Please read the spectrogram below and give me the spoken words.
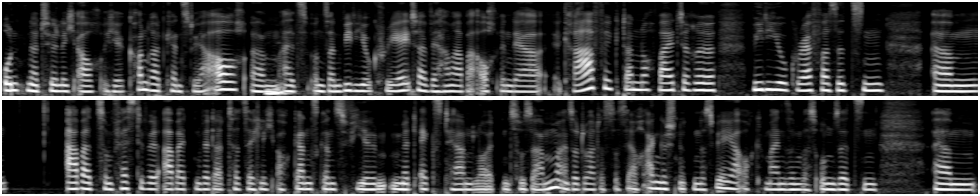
und natürlich auch hier Konrad kennst du ja auch ähm, mhm. als unseren Video Creator. Wir haben aber auch in der Grafik dann noch weitere Videographer sitzen. Ähm, aber zum Festival arbeiten wir da tatsächlich auch ganz, ganz viel mit externen Leuten zusammen. Also du hattest das ja auch angeschnitten, dass wir ja auch gemeinsam was umsetzen ähm,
